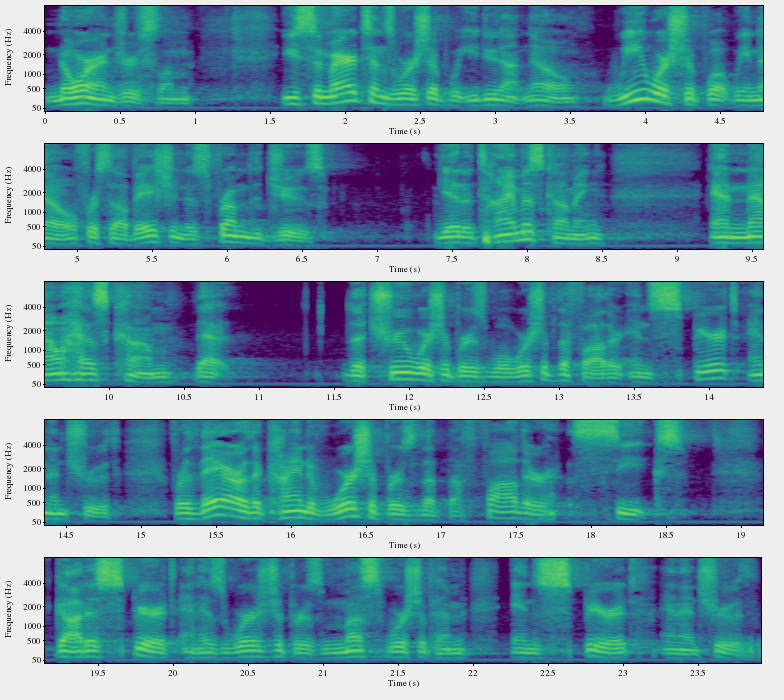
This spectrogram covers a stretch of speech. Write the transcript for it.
nor in Jerusalem. You Samaritans worship what you do not know. We worship what we know, for salvation is from the Jews. Yet a time is coming, and now has come, that the true worshipers will worship the Father in spirit and in truth, for they are the kind of worshipers that the Father seeks. God is spirit, and his worshipers must worship him in spirit and in truth.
